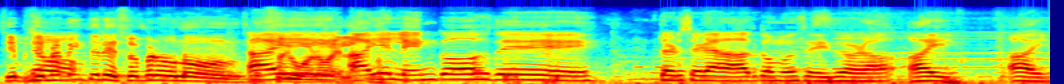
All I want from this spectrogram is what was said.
Siempre, No. siempre me interesó, pero no, no hay, soy bueno bailando. hay elencos de tercera edad, como se dice ahora. Hay, hay.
